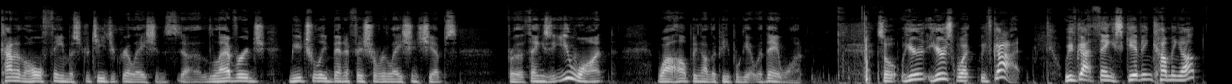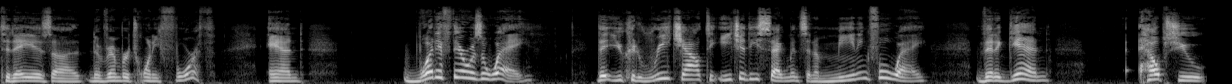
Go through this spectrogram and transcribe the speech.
kind of the whole theme of strategic relations. Uh, leverage mutually beneficial relationships for the things that you want while helping other people get what they want. So here, here's what we've got. We've got Thanksgiving coming up. Today is uh, November 24th. And what if there was a way that you could reach out to each of these segments in a meaningful way that, again, helps you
